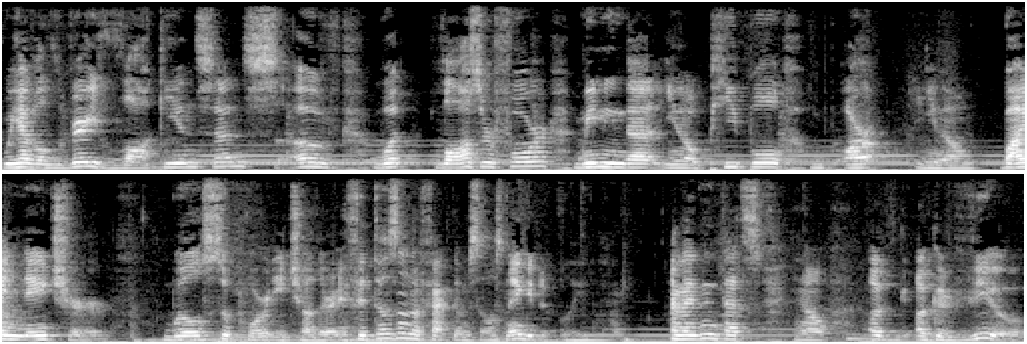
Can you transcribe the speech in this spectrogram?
we have a very Lockean sense of what laws are for, meaning that, you know, people are, you know, by nature will support each other if it doesn't affect themselves negatively. And I think that's, you know, a, a good view.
